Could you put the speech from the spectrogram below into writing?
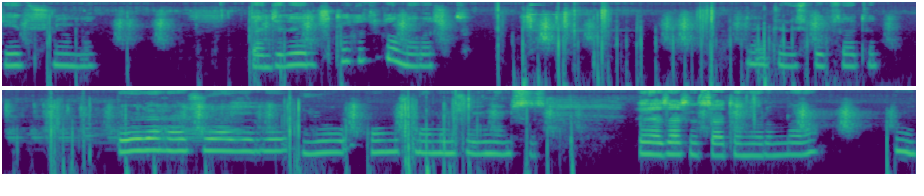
diye düşünüyorum ben. Bence de öyle çünkü hızlı dolmaya başladı. 300 istiyor zaten. Böyle her şey ayırdı. Olmuş mu olmamış mı bilmiyorum siz. De yazarsınız zaten yorumlara. Hı,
